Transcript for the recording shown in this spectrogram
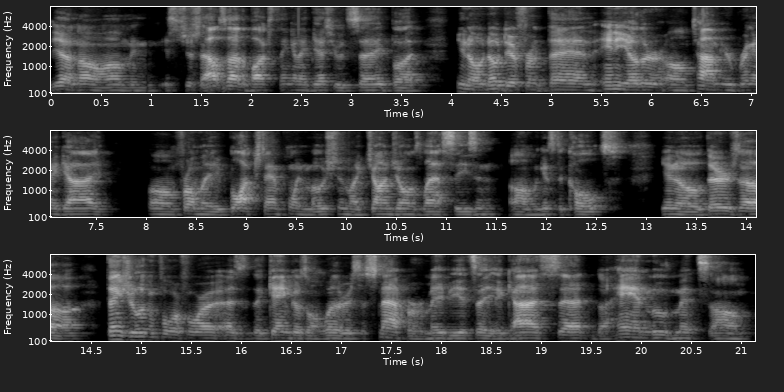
Yeah, no, I mean it's just outside the box thinking, I guess you would say, but you know, no different than any other um, time you're bringing a guy um, from a block standpoint in motion, like John Jones last season um, against the Colts. You know, there's uh, things you're looking for for as the game goes on, whether it's a snapper, maybe it's a, a guy set, the hand movements, um,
